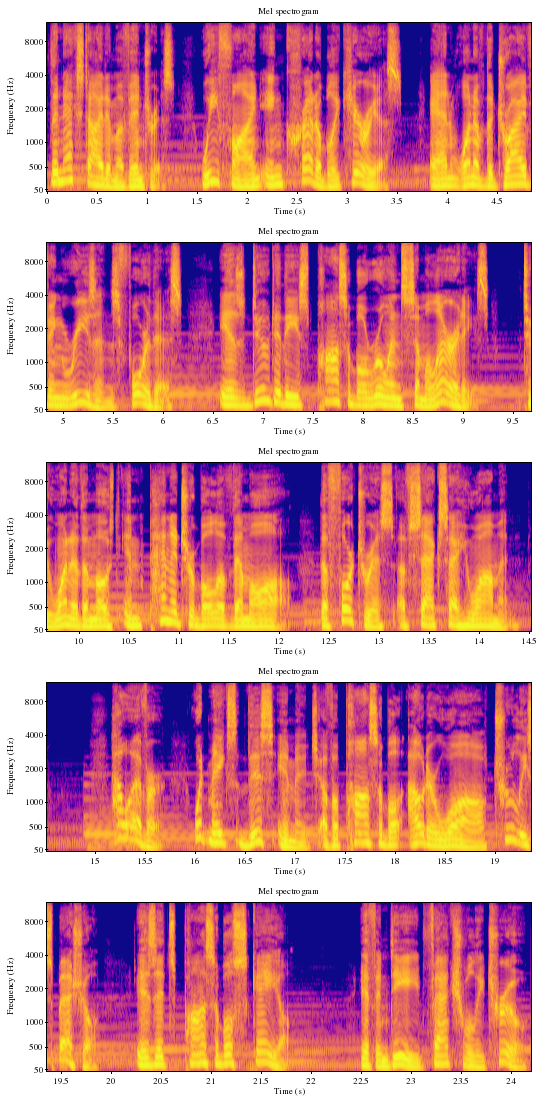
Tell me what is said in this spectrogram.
the next item of interest we find incredibly curious, and one of the driving reasons for this is due to these possible ruin similarities to one of the most impenetrable of them all, the fortress of Sacsayhuaman. However, what makes this image of a possible outer wall truly special is its possible scale. If indeed factually true,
